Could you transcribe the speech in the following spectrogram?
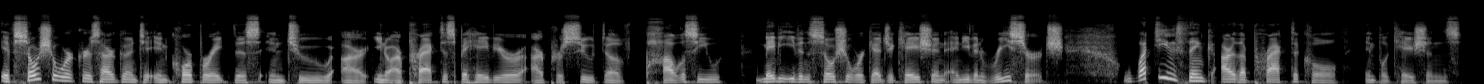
if social workers are going to incorporate this into our, you know, our practice behavior, our pursuit of policy, maybe even social work education and even research, what do you think are the practical implications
